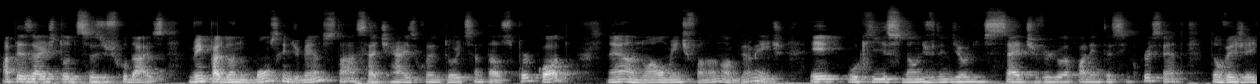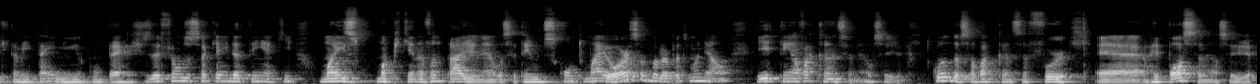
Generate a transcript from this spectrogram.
Apesar de todas essas dificuldades, vem pagando bons rendimentos, tá? R$ 7,48 por cota, né? anualmente falando, obviamente, e o que isso dá um dividend yield de 7,45%. Então veja aí que também está em linha com o TRXF11, só que ainda tem aqui mais uma pequena vantagem, né? Você tem o um desconto maior sobre o valor patrimonial e tem a vacância, né? Ou seja, quando essa vacância for é, reposta, né? ou seja,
